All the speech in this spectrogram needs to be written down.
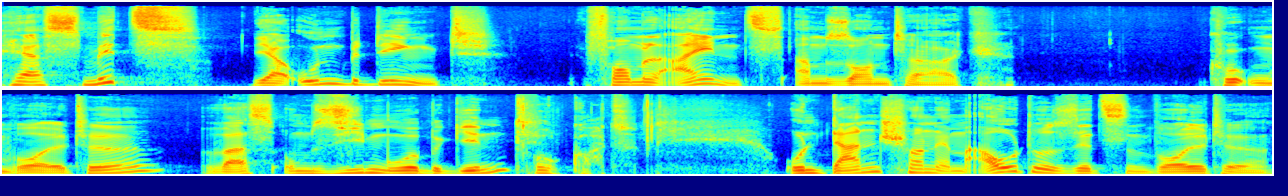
Herr Smits ja unbedingt Formel 1 am Sonntag gucken wollte, was um 7 Uhr beginnt, Oh Gott. und dann schon im Auto sitzen wollte,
